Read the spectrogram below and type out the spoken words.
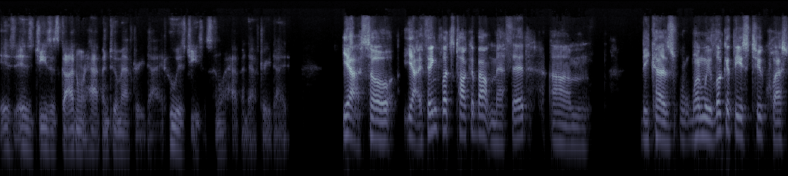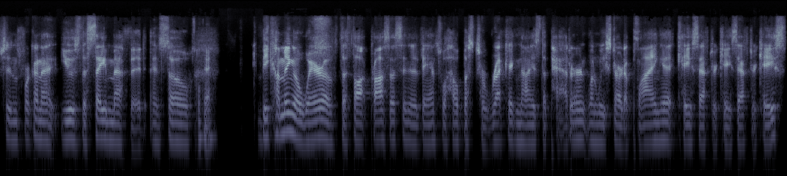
is is Jesus God and what happened to him after he died? Who is Jesus and what happened after he died? Yeah. So yeah, I think let's talk about method. Um, because when we look at these two questions, we're going to use the same method. And so okay. becoming aware of the thought process in advance will help us to recognize the pattern when we start applying it case after case after case.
